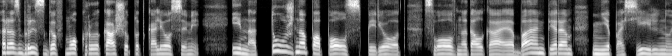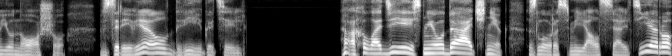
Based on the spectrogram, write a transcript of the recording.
разбрызгав мокрую кашу под колесами, и натужно пополз вперед, словно толкая бампером непосильную ношу. Взревел двигатель. «Охладись, неудачник!» — зло рассмеялся Альтьеро,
